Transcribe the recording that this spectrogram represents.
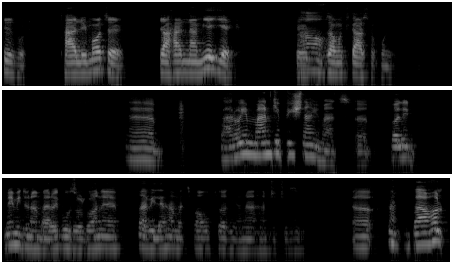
چیز بود. تعلیمات جهنمی یک. زمان که درس میخوندی اه، برای من که پیش نیومد. ولی نمی‌دونم برای بزرگان قبیله هم اتفاق افتاد یا نه همچین چیزی. به حال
